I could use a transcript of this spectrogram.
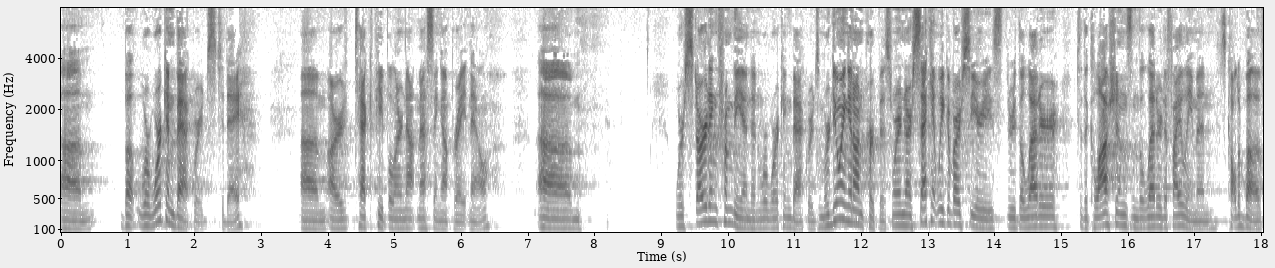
Um, but we're working backwards today. Um, our tech people are not messing up right now. Um, we're starting from the end and we're working backwards and we're doing it on purpose. We're in our second week of our series through the letter to the colossians and the letter to philemon. It's called above.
